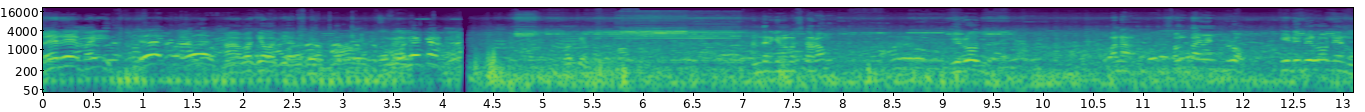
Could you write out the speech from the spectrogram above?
వేరే ఓకే ఓకే ఓకే అందరికీ నమస్కారం. ఈరోజు మన సొంత ఇంట్లో టీడీపీలో నేను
